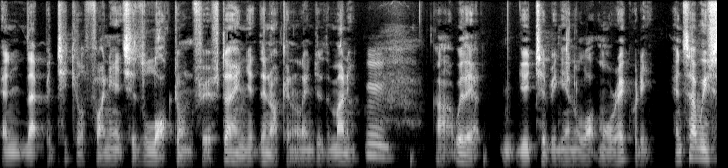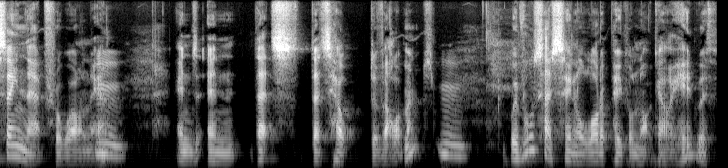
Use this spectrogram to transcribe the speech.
and that particular finance is locked on 15, yet they're not going to lend you the money Mm. uh, without you tipping in a lot more equity. And so we've seen that for a while now. Mm. And, and that's that's helped development. Mm. We've also seen a lot of people not go ahead with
